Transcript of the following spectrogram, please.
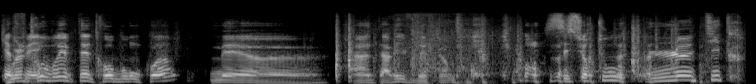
qu'a vous le fait. trouverez peut-être au bon coin, mais euh, à un tarif défiant. C'est surtout le titre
